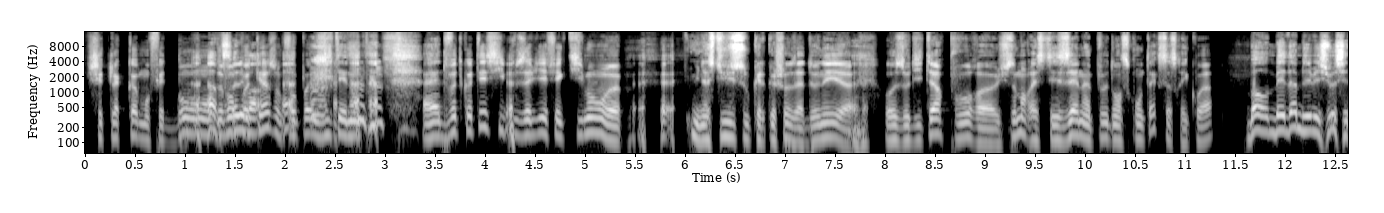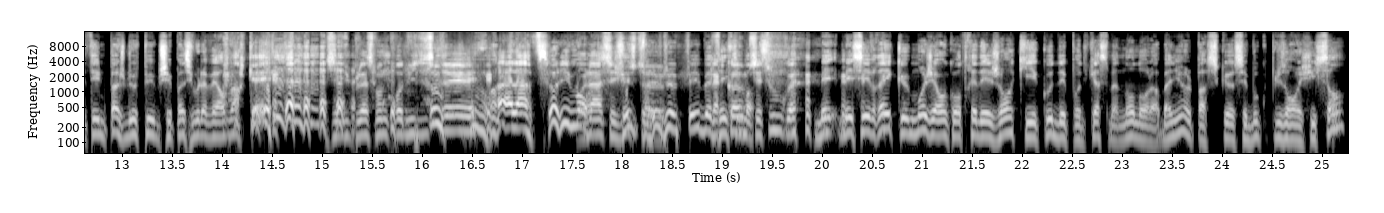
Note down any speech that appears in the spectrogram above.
Chez Clacom, on fait de bons, de bons Absolument. podcasts, donc faut pas hésiter. non. Euh, de votre côté, si vous aviez effectivement euh, une astuce ou quelque chose à donner euh, aux auditeurs pour euh, justement rester zen un peu dans ce contexte, ça serait quoi? Bon, mesdames et messieurs, c'était une page de pub. Je sais pas si vous l'avez remarqué. J'ai du placement de produits discrets. voilà, absolument. Voilà, c'est juste, une page de pub, c'est tout. Quoi. mais, mais c'est vrai que moi, j'ai rencontré des gens qui écoutent des podcasts maintenant dans leur bagnole parce que c'est beaucoup plus enrichissant.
